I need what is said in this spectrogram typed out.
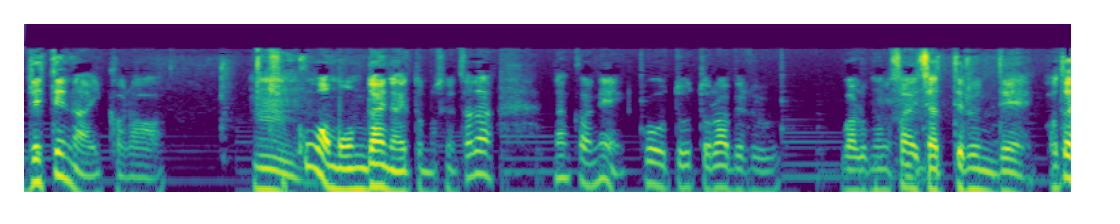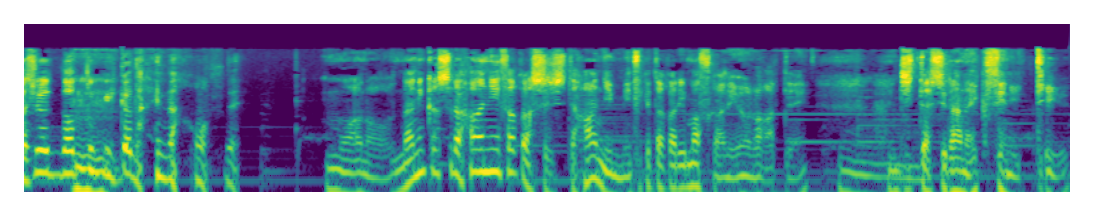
出てないから、うん。そこは問題ないと思うんですけど、ただ、なんかね、GoTo トラベル悪者されちゃってるんで、私は納得いかないな、思って。もうあの、何かしら犯人探しして犯人見つけたがりますからね、世の中ってね。実態知らないくせにっていう。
